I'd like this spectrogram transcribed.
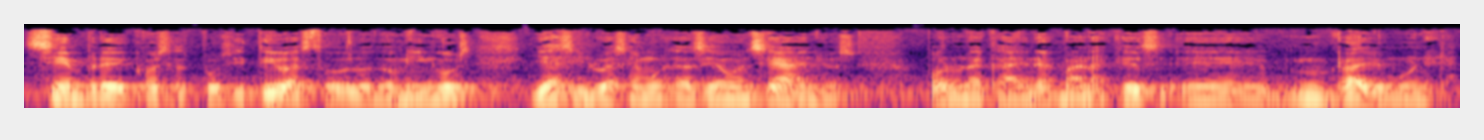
siempre de cosas positivas todos los domingos y así lo hacemos hace 11 años por una cadena hermana que es eh, Radio Monera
